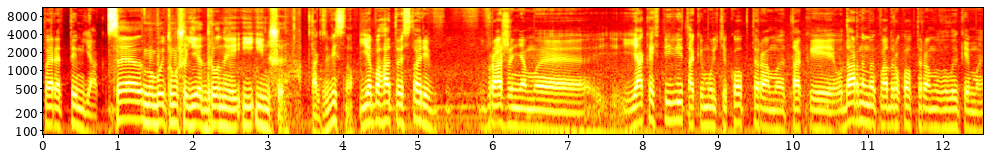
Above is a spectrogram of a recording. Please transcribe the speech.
перед тим, як. Це, мабуть, тому що є дрони і інші. Так, звісно. Є багато історій враженнями як FPV, так і мультикоптерами, так і ударними квадрокоптерами великими.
